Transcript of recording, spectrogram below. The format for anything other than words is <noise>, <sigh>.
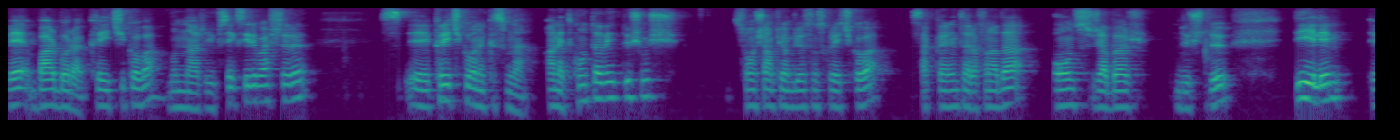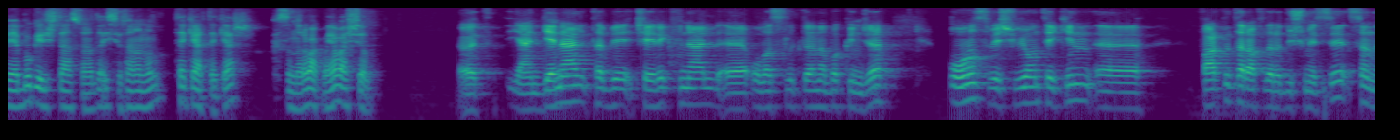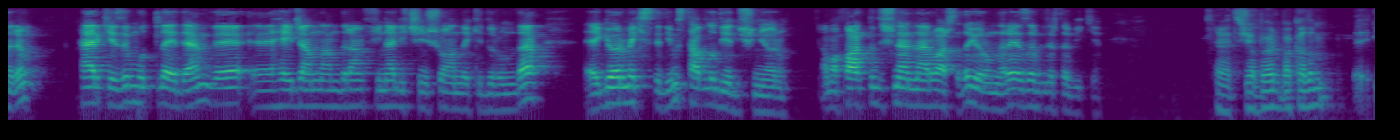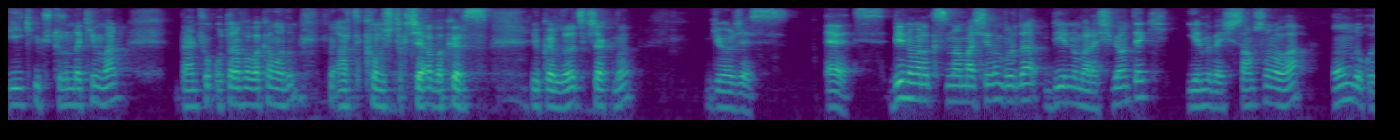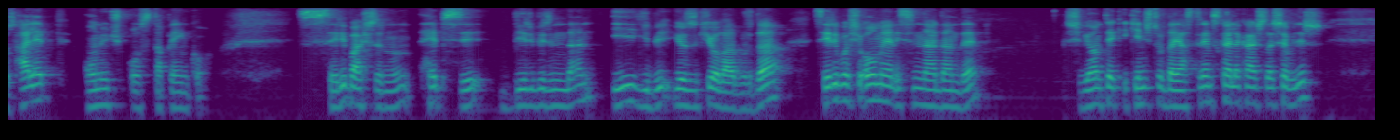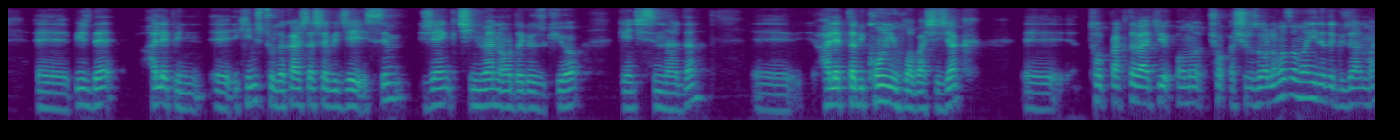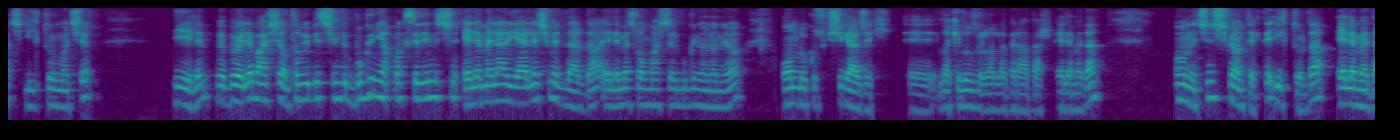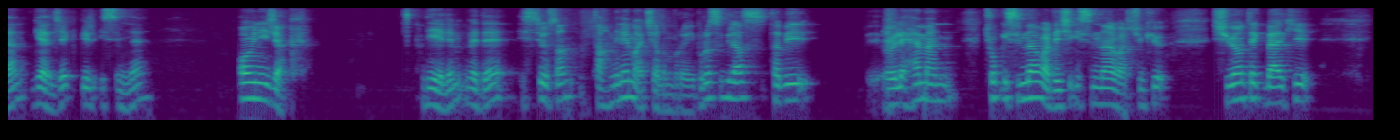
ve Barbara Krejcikova bunlar yüksek seri başları. E, Krejcikova'nın kısmına Anet Kontaveit düşmüş. Son şampiyon biliyorsunuz Krejcikova. Sakkari'nin tarafına da Ons Jabeur düştü. Diyelim ve bu girişten sonra da istiyorsan Anıl teker teker kısımlara bakmaya başlayalım. Evet yani genel tabii çeyrek final e, olasılıklarına bakınca Ons ve Şviyontek'in e, farklı taraflara düşmesi sanırım herkesi mutlu eden ve e, heyecanlandıran final için şu andaki durumda e, görmek istediğimiz tablo diye düşünüyorum. Ama farklı düşünenler varsa da yorumlara yazabilir tabii ki. Evet Jabeur bakalım e, ilk 3 turunda kim var? Ben çok o tarafa bakamadım. <laughs> Artık konuştukça bakarız. Yukarılara çıkacak mı? Göreceğiz. Evet. Bir numara kısmından başlayalım. Burada bir numara Şviyontek, 25 Samsonova, 19 Halep, 13 Ostapenko. Seri başlarının hepsi birbirinden iyi gibi gözüküyorlar burada. Seri başı olmayan isimlerden de Şviyontek ikinci turda Yastremska ile karşılaşabilir. Ee, bir de Halep'in e, ikinci turda karşılaşabileceği isim Cenk Çinven orada gözüküyor genç isimlerden. E, Halep tabii Konyuh'la başlayacak. E, toprakta belki onu çok aşırı zorlamaz ama yine de güzel maç. ilk tur maçı diyelim ve böyle başlayalım. Tabii biz şimdi bugün yapmak istediğimiz için elemeler yerleşmediler daha. Eleme son maçları bugün oynanıyor. 19 kişi gelecek e, Lucky Loser'larla beraber elemeden. Onun için Şviyontek ilk turda elemeden gelecek bir isimle oynayacak diyelim ve de istiyorsan tahmine mi açalım burayı? Burası biraz tabii e, öyle hemen çok isimler var, değişik isimler var. Çünkü Şiviyontek belki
